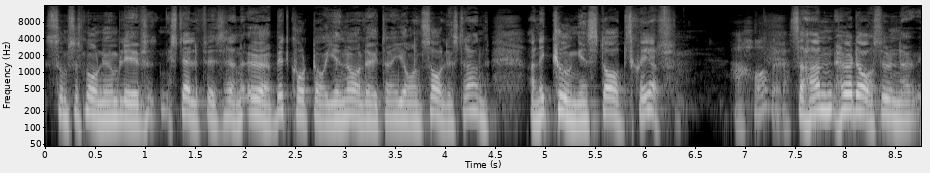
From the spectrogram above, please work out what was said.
som så småningom blev istället för ÖB ett kort tag, generallöjtnant Jan Salestrand. Han är kungens stabschef. Det. Så han hörde av sig och undrade,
